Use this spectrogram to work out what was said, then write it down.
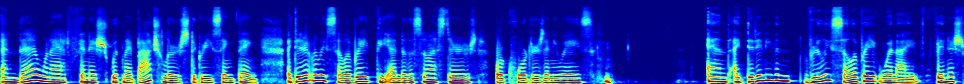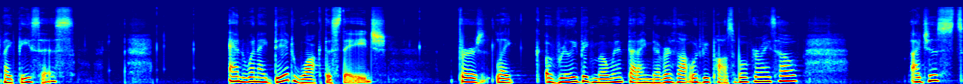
And then, when I had finished with my bachelor's degree, same thing. I didn't really celebrate the end of the semester or quarters, anyways. And I didn't even really celebrate when I finished my thesis. And when I did walk the stage for like a really big moment that I never thought would be possible for myself, I just,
